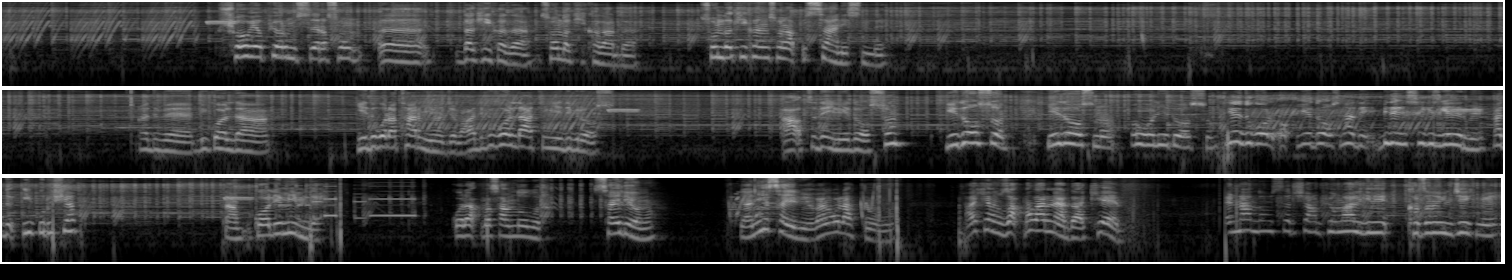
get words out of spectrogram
Şov yapıyor Mustera son e, dakikada. Son dakikalarda. Son dakikanın son 60 saniyesinde. Hadi be bir gol daha. 7 gol atar mıyım acaba? Hadi bir gol daha atayım 7-1 olsun. 6 değil 7 olsun. 7 olsun. 7 olsun o. O gol 7 olsun. 7 gol 7 olsun. Hadi bir de 8 gelir mi? Hadi ilk vuruş yap. Tamam gol yemeyeyim de. Gol atmasam da olur. Sayılıyor mu? Ya niye sayılmıyor? Ben gol attım ama. Hakem uzatmalar nerede hakem? Fernando Muslera Şampiyonlar Ligi'ni kazanabilecek mi?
